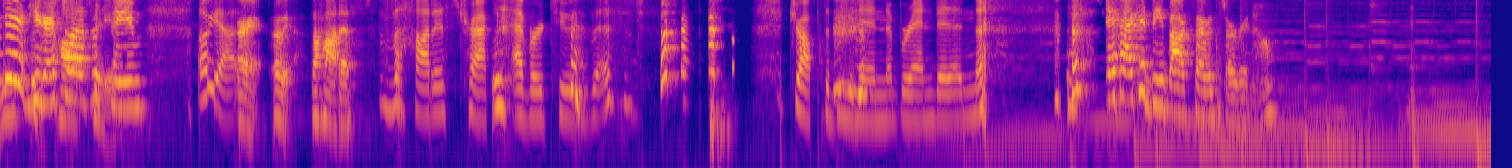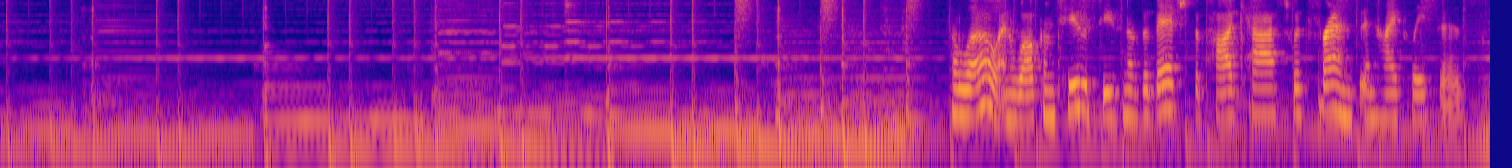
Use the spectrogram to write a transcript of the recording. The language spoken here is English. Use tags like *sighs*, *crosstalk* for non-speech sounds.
do, you guys still have the same? Oh yeah. All right. Oh yeah, the hottest. The hottest track ever to exist. *laughs* Drop the beat in, Brandon. *laughs* If I could beatbox, I would start right now. Hello, and welcome to Season of the Bitch, the podcast with friends in high places.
